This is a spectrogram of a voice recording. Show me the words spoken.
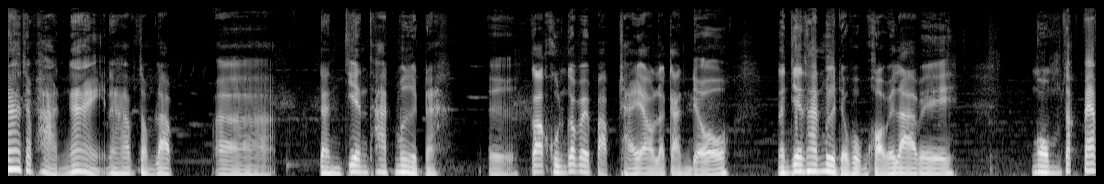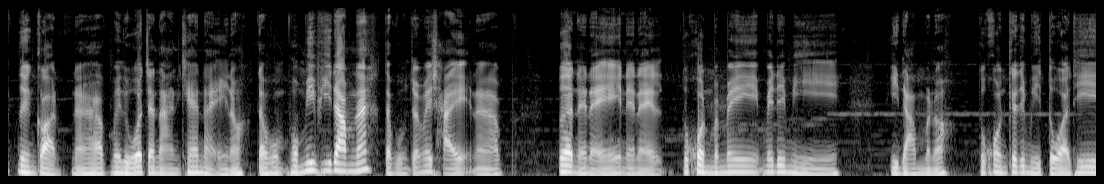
น่าจะผ่านง่ายนะครับสำหรับดันเจียนธาตุมืดนะเออก็คุณก็ไปปรับใช้เอาละกันเดี๋ยวดันเจียนธาตุมืดเดี๋ยวผมขอเวลาไป งมสักแป๊บหนึ่งก่อนนะครับ ไม่รู้ว่าจะนานแค่ไหนเนาะแต่ผมผมมีพีดำนะ แต่ผมจะไม่ใช้นะครับ เพื่อนไหนไหนไหนไหนทุกคนมันไม่ไม่ได้มีพีดำอะเนาะทุกคนก็จะมีตัวที่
